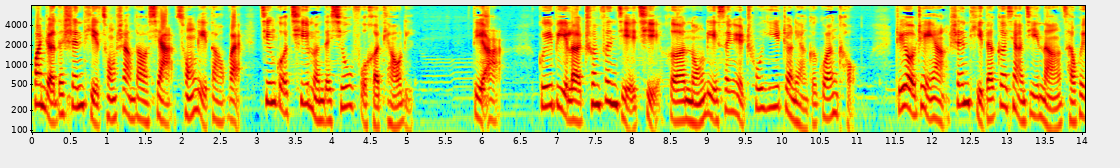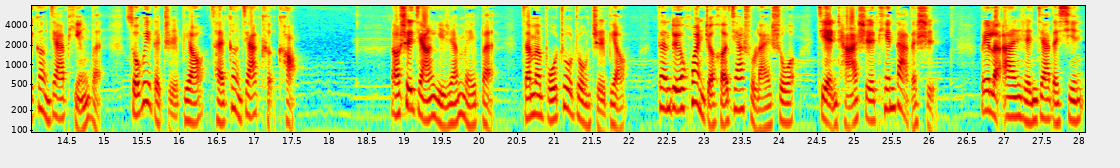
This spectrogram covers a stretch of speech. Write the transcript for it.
患者的身体从上到下、从里到外经过七轮的修复和调理。第二，规避了春分节气和农历三月初一这两个关口，只有这样，身体的各项机能才会更加平稳，所谓的指标才更加可靠。老师讲以人为本，咱们不注重指标，但对患者和家属来说，检查是天大的事。为了安人家的心，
